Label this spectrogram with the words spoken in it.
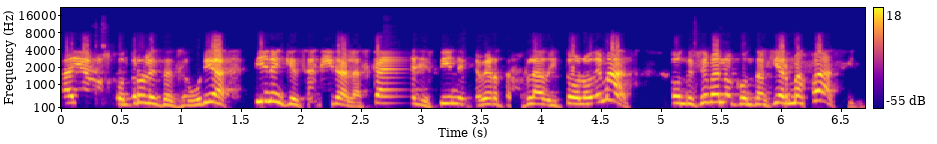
haya los controles de seguridad, tienen que salir a las calles, tiene que haber traslado y todo lo demás, donde se van a contagiar más fácil.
